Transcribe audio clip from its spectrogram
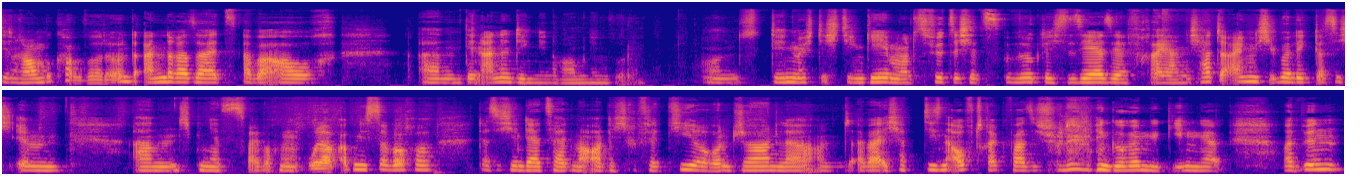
den Raum bekommen würde und andererseits aber auch ähm, den anderen Dingen den Raum nehmen würde. Und den möchte ich denen geben. Und es fühlt sich jetzt wirklich sehr, sehr frei an. Ich hatte eigentlich überlegt, dass ich im, ähm, ich bin jetzt zwei Wochen im Urlaub ab nächster Woche, dass ich in der Zeit mal ordentlich reflektiere und journale. Und aber ich habe diesen Auftrag quasi schon in mein Gehirn gegeben gehabt. Und bin,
